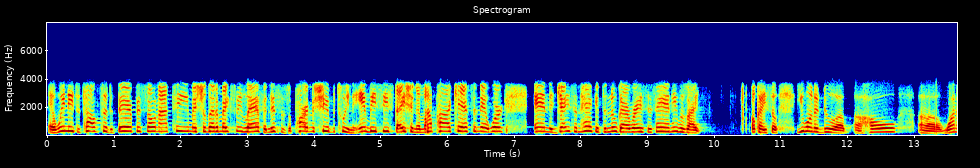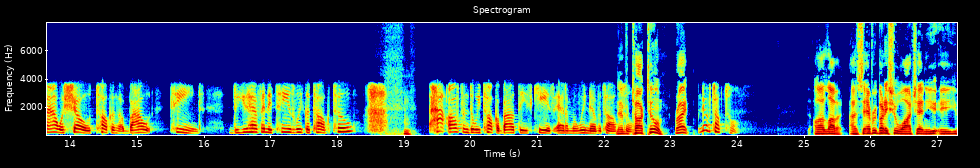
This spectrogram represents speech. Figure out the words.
and we need to talk to the therapists on our team. And Shaletta makes me laugh. And this is a partnership between the NBC station and my podcasting network. And the Jason Hackett, the new guy, raised his hand. He was like, Okay, so you want to do a, a whole uh, one hour show talking about teens. Do you have any teens we could talk to? How often do we talk about these kids, Adam, and we never talk to them. Never to talk to them, Right. Never talk to them. Oh, I love it. I say everybody should watch it, and you you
